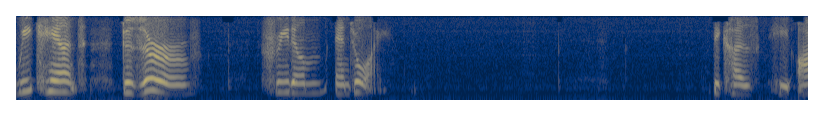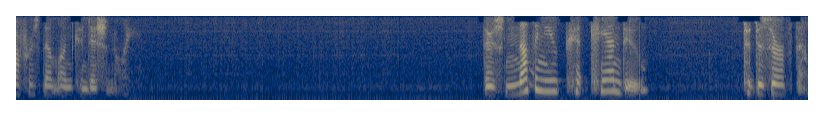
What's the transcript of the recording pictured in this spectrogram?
We can't deserve freedom and joy because he offers them unconditionally. There's nothing you can do to deserve them.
